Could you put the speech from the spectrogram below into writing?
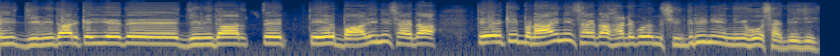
ਅਸੀਂ ਜ਼ਿਮੀਂਦਾਰ ਕਹੀਏ ਤੇ ਜ਼ਿਮੀਂਦਾਰ ਤੇ ਤੇਲ ਬਾਲ ਹੀ ਨਹੀਂ ਸਕਦਾ, ਤੇਲ ਕੀ ਬਣਾ ਹੀ ਨਹੀਂ ਸਕਦਾ, ਸਾਡੇ ਕੋਲ ਮਸ਼ੀਨਰੀ ਨਹੀਂ ਇੰਨੀ ਹੋ ਸਕਦੀ ਜੀ।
